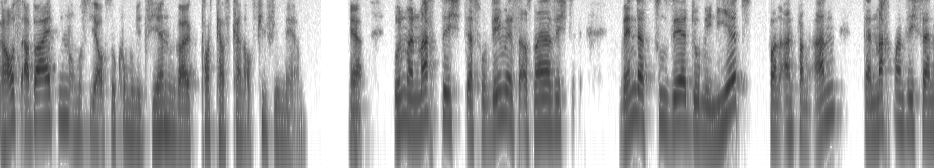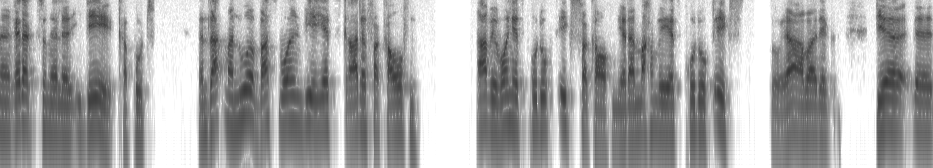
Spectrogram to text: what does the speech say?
rausarbeiten und muss die auch so kommunizieren, weil Podcast kann auch viel, viel mehr. Ja. Und man macht sich, das Problem ist aus meiner Sicht, wenn das zu sehr dominiert von Anfang an, dann macht man sich seine redaktionelle Idee kaputt. Dann sagt man nur, was wollen wir jetzt gerade verkaufen? Ah, wir wollen jetzt Produkt X verkaufen, ja, dann machen wir jetzt Produkt X. So, ja, aber der, wir, äh,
